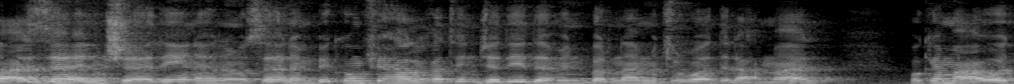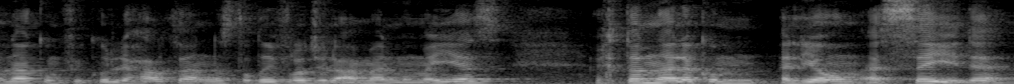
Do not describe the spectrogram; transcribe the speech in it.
أعزائي المشاهدين أهلا وسهلا بكم في حلقة جديدة من برنامج رواد الأعمال وكما عودناكم في كل حلقة أن نستضيف رجل أعمال مميز اخترنا لكم اليوم السيدة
